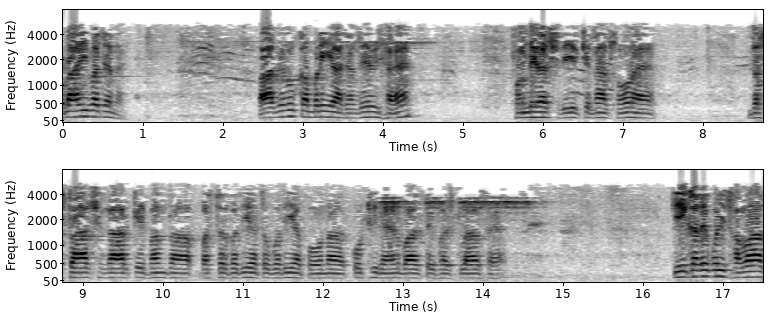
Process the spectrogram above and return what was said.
ਹੁਣ ਆਹੀ ਵਚਨ ਹੈ। ਆਦਮੀ ਨੂੰ ਕੰਬਣੀ ਆ ਜਾਂਦੇ ਵੀ ਹੈ, ਹੁਣ ਮੇਰਾ ਸਰੀਰ ਕਿੰਨਾ ਸੋਹਣਾ ਹੈ। ਦਸਤਾਰ ਸ਼ਿੰਗਾਰ ਕੇ ਬੰਦਾ ਬਸਤਰ ਵਧੀਆ ਤੋਂ ਵਧੀਆ ਪਾਉਣਾ ਕੋਠੀ ਰਹਿਣ ਵਾਸਤੇ ਫਸਟ ਕਲਾਸ ਹੈ। ਕੀ ਕਦੇ ਕੋਈ ਸਮਾਂ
